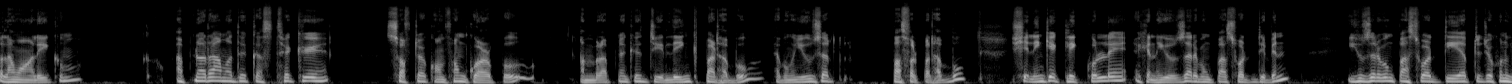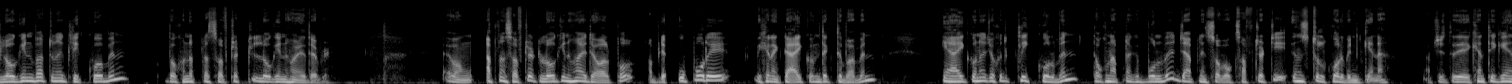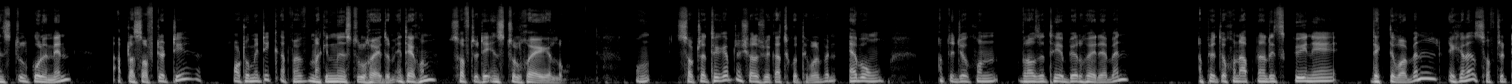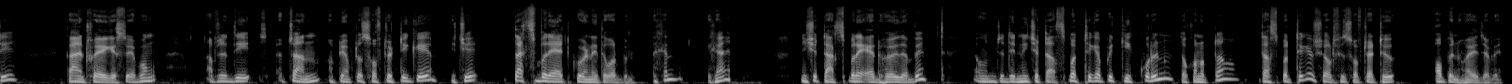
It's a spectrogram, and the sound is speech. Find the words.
আসসালামু আলাইকুম। আপনারা আমাদের কাছ থেকে সফটওয়্যার কনফার্ম করার পর আমরা আপনাকে যে লিঙ্ক পাঠাবো এবং ইউজার পাসওয়ার্ড পাঠাবো, সে লিঙ্কে ক্লিক করলে এখানে ইউজার এবং পাসওয়ার্ড দেবেন ইউজার এবং পাসওয়ার্ড দিয়ে আপনি যখন লগইন বাটনে ক্লিক করবেন, তখন আপনার সফটওয়্যারটি লগইন হয়ে যাবে। এবং আপনার সফটওয়্যার লগইন হয়ে যাওয়ার পর আপনি উপরে এখানে একটা আইকন দেখতে পাবেন। এই আইকনে যখন ক্লিক করবেন, তখন আপনাকে বলবে যে আপনি সবক সফটওয়্যারটি ইনস্টল করবেন কিনা। আপনি যদি এখান থেকে ইনস্টল করে নেন, আপনার সফটওয়্যারটি অটোমেটিক আপনার মাকিনে ইনস্টল হয়ে যাবে। এতে এখন সফটওয়্যারটি ইনস্টল হয়ে গেল। সফটওয়্যার থেকে আপনি সরাসরি কাজ করতে পারবেন এবং আপনি যখন ব্রাউজার থেকে বের হয়ে যাবেন, আপনি তখন আপনার স্ক্রিনে দেখতে পারবেন এখানে সফটওয়্যারটি কানেক্ট হয়ে গেছে এবং আপনি যদি চান আপনি আপনার সফটওয়্যারটিকে নিচে টাস্কবারে অ্যাড করে নিতে পারবেন। দেখেন এখানে নিচে টাস্কবারে অ্যাড হয়ে যাবে এবং যদি নিচে টাস্কবার থেকে আপনি ক্লিক করেন, তখন আপনার টাস্কবার থেকে সরাসরি সফটওয়্যারটি ওপেন হয়ে যাবে।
